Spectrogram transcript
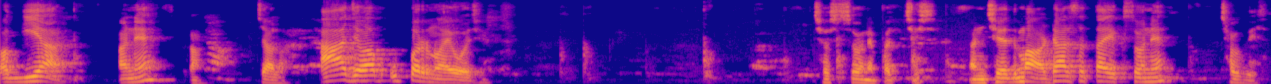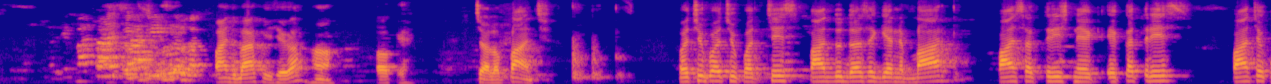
અગિયાર અને ચાલો, આ જવાબ ઉપરનો આવ્યો છે. છસો ને પચીસ. અને છેદમાં અઢાર સત્તા એકસો ને છવ્વીસ. પાંચ બાકી છે કા? હા. ઓકે. ચલો, પાંચ. પછી પછી પચીસ, પાંચ દુ દસ, અગિયાર ને બાર, પાંચ એકત્રીસ ને એકત્રીસ. પાંચ એક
